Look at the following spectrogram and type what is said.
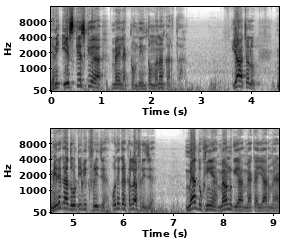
ਯਾਨੀ ਇਸ ਕੇਸ ਕੀ ਹੋਇਆ? ਮੈਂ ਇਲੈਕਟ੍ਰੋਨ ਦੇਣ ਤੋਂ ਮਨਾ ਕਰਤਾ। ਜਾਂ ਚਲੋ, ਮੇਰੇ ਘਰ ਦੋ ਟੀਵੀ ਇੱਕ ਫ੍ਰਿਜ ਹੈ, ਉਹਦੇ ਘਰ ਇਕੱਲਾ ਫ੍ਰਿਜ ਹੈ। ਮੈਂ ਦੁਖੀ ਹਾਂ, ਮੈਂ ਉਹਨੂੰ ਕਿਹਾ, ਮੈਂ ਕਿਹਾ, ਯਾਰ, ਮੈਂ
